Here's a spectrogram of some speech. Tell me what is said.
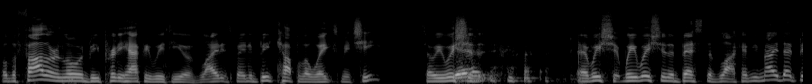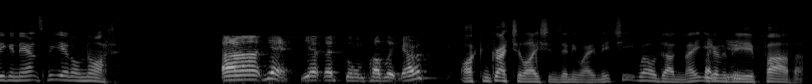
Well, the father-in-law would be pretty happy with you of late. It's been a big couple of weeks, Mitchy. So we wish Yeah. you the, uh, wish you, we wish you the best of luck. Have you made that big announcement yet or not? uh, yes, yeah, that's gone public, Gareth. Oh, congratulations anyway, Mitchy. Well done, mate. You're Thank going to you. be a father.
